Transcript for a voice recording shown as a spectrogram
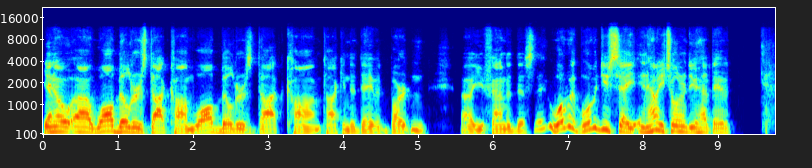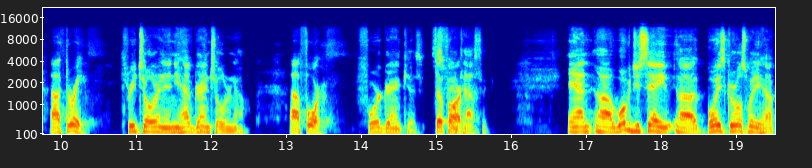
You know, uh, wallbuilders.com, wallbuilders.com, talking to David Barton. Uh, you founded this. What would, what would you say? And how many children do you have, David? Uh, three. Three children, and you have grandchildren now? Uh, four. Four grandkids. So That's far. Fantastic. And uh, what would you say, uh, boys, girls, what do you have?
